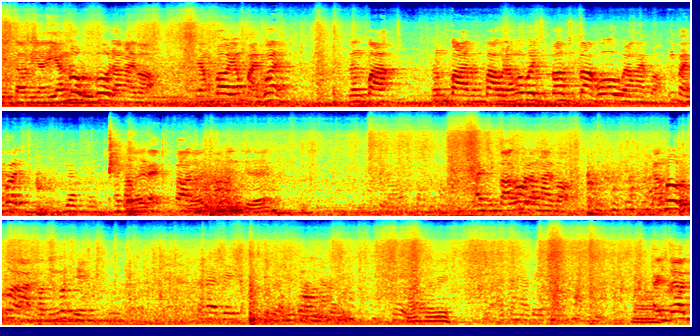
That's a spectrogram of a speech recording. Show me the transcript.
几道理啊？羊肉卤够人来不？两包两百块，两百，两百两百，有人要买一包一百块，有人来不？一百块的。来，来，一百。来，头前一个。还一百个人来无？羊肉卤过来，头前搁钱。拿什么？哎，最后一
